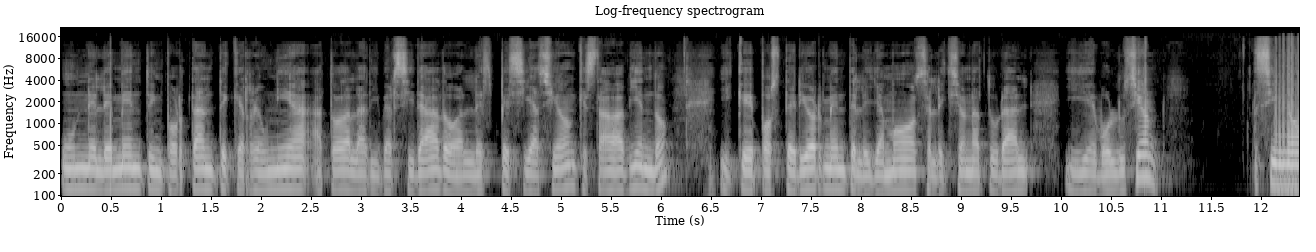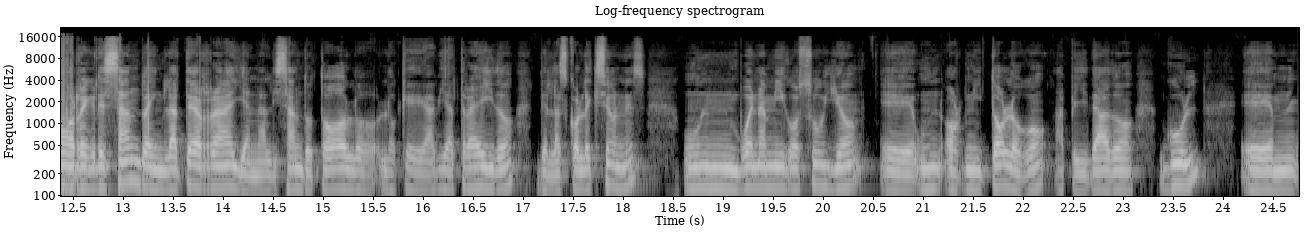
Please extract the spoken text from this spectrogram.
un elemento importante que reunía a toda la diversidad o a la especiación que estaba viendo y que posteriormente le llamó selección natural y evolución, sino regresando a Inglaterra y analizando todo lo, que había traído de las colecciones, un buen amigo suyo, eh, un ornitólogo apellidado Gull, Em,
